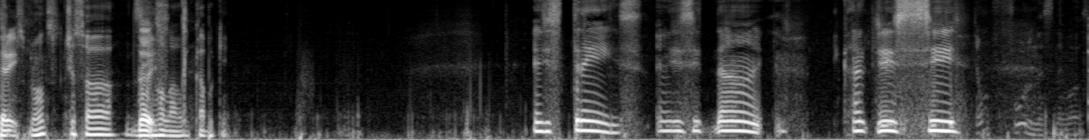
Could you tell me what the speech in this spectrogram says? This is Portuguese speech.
Três. Estamos prontos? Deixa eu só Dois. desenrolar o cabo aqui. Eu disse três. Eu disse dois. Eu disse. Tem um furo nesse negócio.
